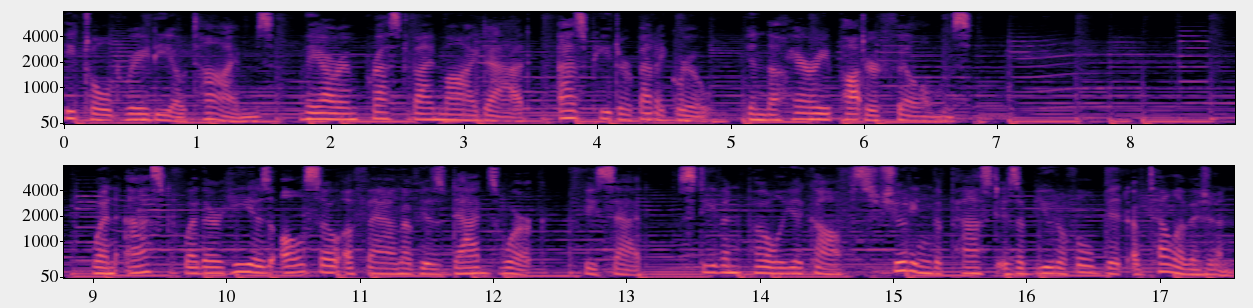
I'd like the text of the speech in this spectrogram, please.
He told Radio Times, they are impressed by my dad, as Peter Pettigrew, in the Harry Potter films. When asked whether he is also a fan of his dad's work, he said, Stephen Poliakoff's Shooting the Past is a beautiful bit of television.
